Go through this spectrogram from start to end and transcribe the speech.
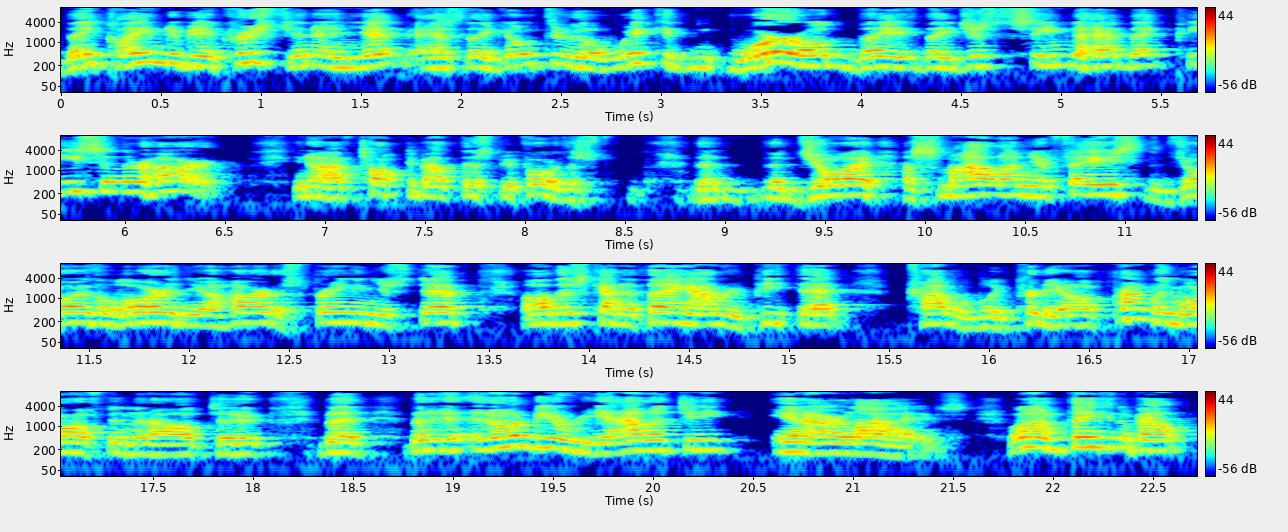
they claim to be a Christian, and yet as they go through the wicked world, they, they just seem to have that peace in their heart. You know, I've talked about this before. The, the, the joy, a smile on your face, the joy of the Lord in your heart, a spring in your step, all this kind of thing. I repeat that probably pretty often, probably more often than I ought to. But, but it, it ought to be a reality in our lives. Well, I'm thinking about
